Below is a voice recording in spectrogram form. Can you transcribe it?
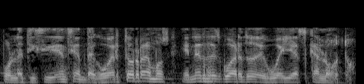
por la disidencia de Dagoberto Ramos en el resguardo de Huellas Caloto.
